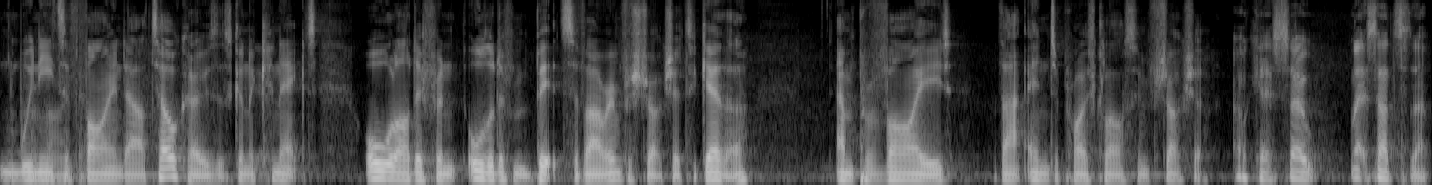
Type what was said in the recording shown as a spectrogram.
we need to find our telcos that's going to connect all our different all the different bits of our infrastructure together and provide that enterprise class infrastructure. Okay, so let's add to that.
